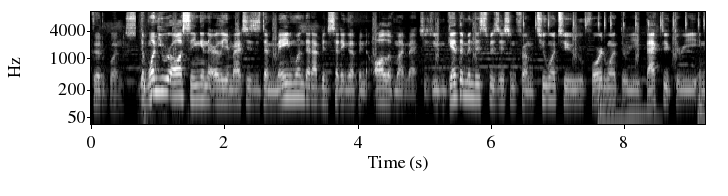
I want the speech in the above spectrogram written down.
good ones. The one you were all seeing in the earlier matches is the main one that I've been setting up in all of my matches. You can get them in this position from 2-1-2, forward 1-3, back through 3, an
